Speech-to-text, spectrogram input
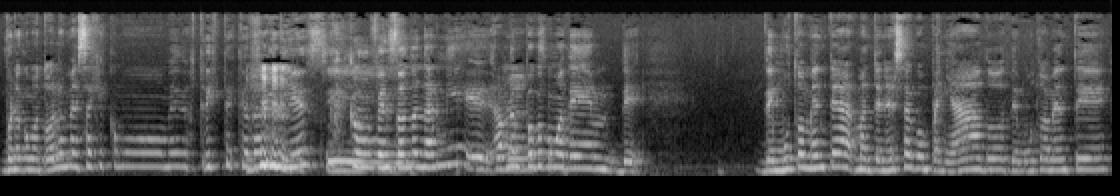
bueno, como todos los mensajes como medios tristes que da Sí. como pensando en ARMY, eh, habla un poco como de, de, de mutuamente mantenerse acompañados, de mutuamente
